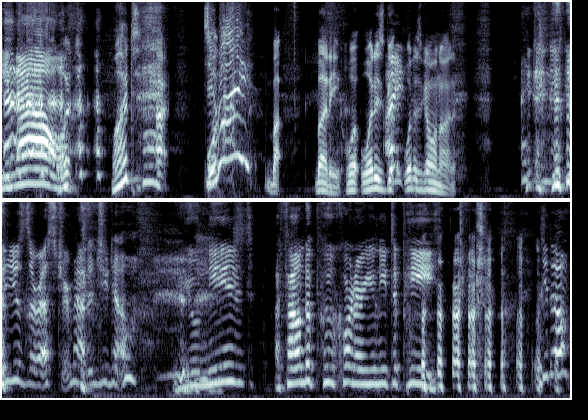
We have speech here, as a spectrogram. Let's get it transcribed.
now. what? What? I, Do What? I? bu- buddy, what what is go- I- what is going on? I do need to use the restroom. How did you know? You need. I found a poo corner. You need to pee. You don't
